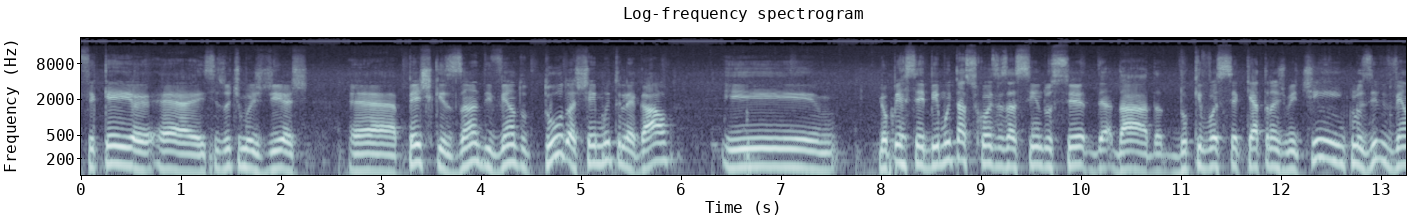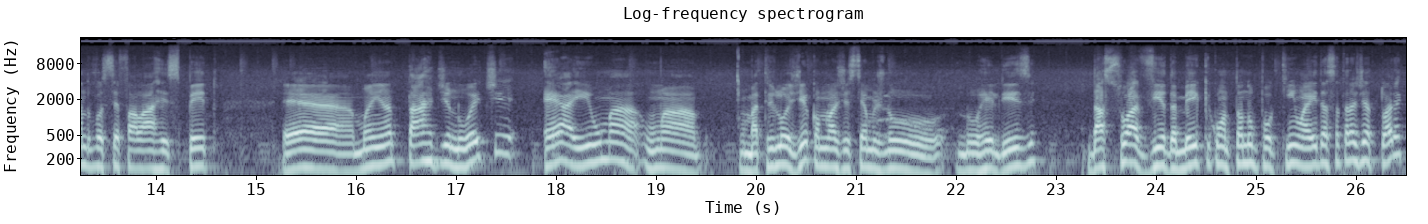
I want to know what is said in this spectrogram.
Fiquei é, esses últimos dias é, pesquisando e vendo tudo, achei muito legal. E eu percebi muitas coisas assim do, ser, da, da, do que você quer transmitir, inclusive vendo você falar a respeito. É, manhã, tarde e noite é aí uma, uma, uma trilogia, como nós dissemos no, no release, da sua vida, meio que contando um pouquinho aí dessa trajetória,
